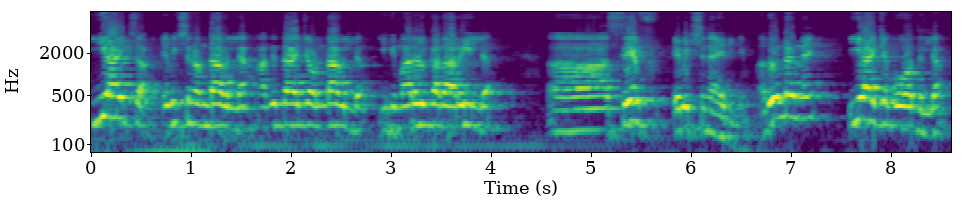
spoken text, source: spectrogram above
ഈ ആഴ്ച എവിക്ഷൻ ഉണ്ടാവില്ല ആദ്യത്തെ ആഴ്ച ഉണ്ടാവില്ല. ഈ ഹിമാലയൽക്ക് അത് അറിയില്ല. സേഫ് എവിക്ഷൻ ആയിരിക്കും. അതുകൊണ്ട് തന്നെ ഈ ആഴ്ച പോകത്തില്ല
